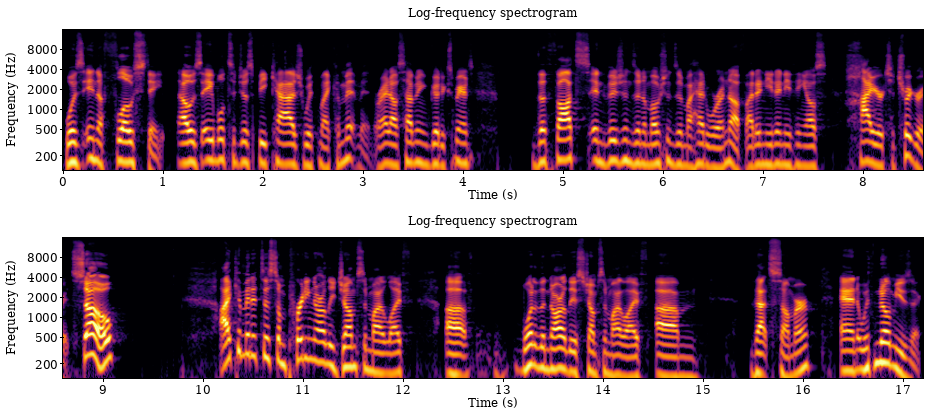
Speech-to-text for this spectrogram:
was in a flow state. I was able to just be cash with my commitment, right? I was having a good experience. The thoughts and visions and emotions in my head were enough. I didn't need anything else higher to trigger it. So I committed to some pretty gnarly jumps in my life. Uh, one of the gnarliest jumps in my life um, that summer, and with no music.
